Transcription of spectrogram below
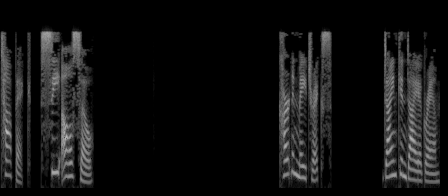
Topic. See also. Cartan matrix. Dynkin diagram.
